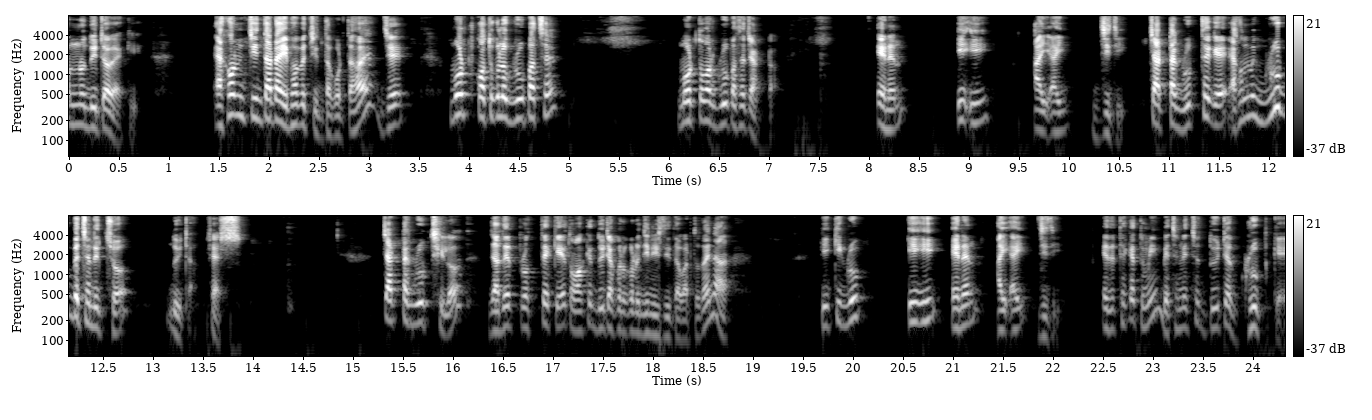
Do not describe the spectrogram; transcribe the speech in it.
অন্য দুইটাও একই। এখন চিন্তাটা এইভাবে চিন্তা করতে হয় যে মোট কতগুলো গ্রুপ আছে? মোট তোমার গ্রুপ আছে চারটা। N N, E E, I I, G G. চারটা গ্রুপ থেকে এখন তুমি গ্রুপ বেছে নিচ্ছ দুইটা, শেষ। চারটা গ্রুপ ছিল যাদের প্রত্যেকে তোমাকে দুইটা করে করে জিনিস দিতে পারতো, তাই না? কি কি group E N N, I I, G G. এদের থেকে তুমি বেছে নিচ্ছ দুইটা গ্রুপকে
